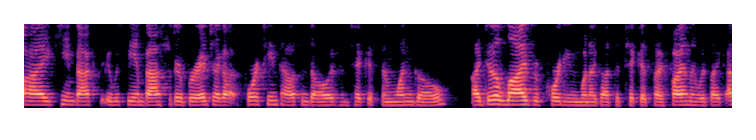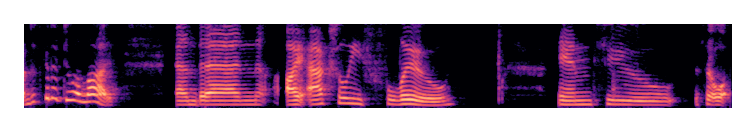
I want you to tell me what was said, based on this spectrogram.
I came back. It was the Ambassador Bridge. I got fourteen thousand dollars in tickets in one go. I did a live recording when I got the tickets. I finally was like, I'm just going to do a live. And then I actually flew into, so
